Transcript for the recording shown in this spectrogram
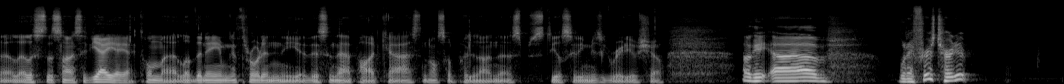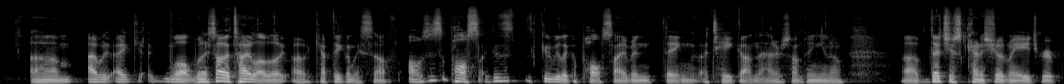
I listened to the song. I said, yeah, yeah, yeah. I told him I love the name. I'm going to throw it in the uh, this and that podcast and also put it on the Steel City Music Radio Show. Okay. Uh, when I first heard it, um, I would, I, well, when I saw the title, I, I kept thinking to myself, "Oh, is this a Paul? Is this going to be like a Paul Simon thing, a take on that or something?" You know, uh, that just kind of showed my age group.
